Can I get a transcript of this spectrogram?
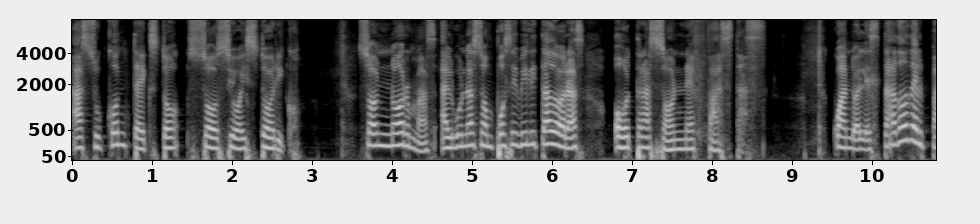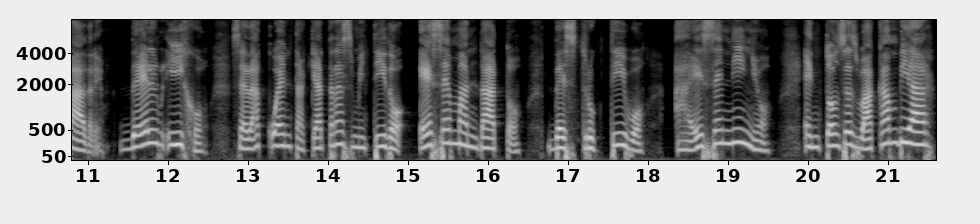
a su contexto sociohistórico. Son normas, algunas son posibilitadoras, otras son nefastas. Cuando el estado del padre, del hijo, se da cuenta que ha transmitido ese mandato destructivo a ese niño, entonces va a cambiar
